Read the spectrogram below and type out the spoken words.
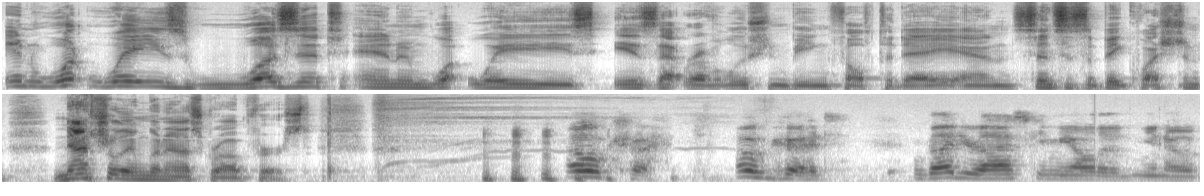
in what ways was it, and in what ways is that revolution being felt today? And since it's a big question, naturally I'm going to ask Rob first. oh good, oh good. I'm glad you're asking me all the you know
